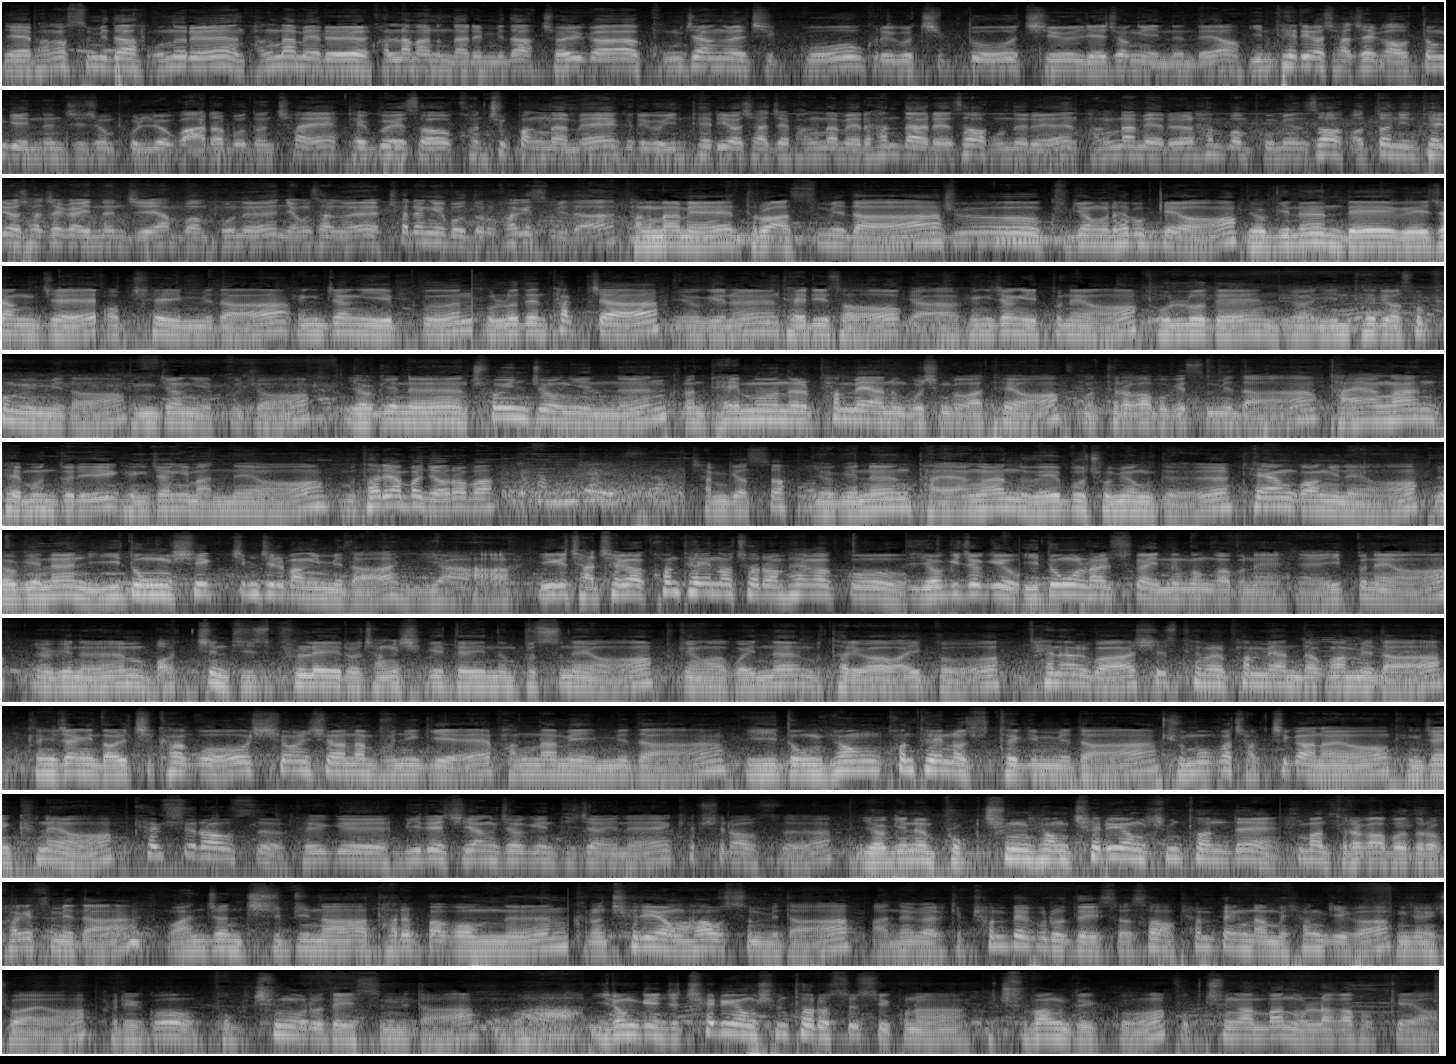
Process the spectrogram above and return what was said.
네 반갑습니다. 오늘은 박람회를 관람하는 날입니다. 저희가 공장을 짓고 그리고 집도 지을 예정에 있는데요. 인테리어 자재가 어떤 게 있는지 좀 보려고 알아보던 차에 대구에서 건축 박람회 그리고 인테리어 자재 박람회를 한다 그래서 오늘은 박람회를 한번 보면서 어떤 인테리어 자재가 있는지 한번 보는 영상을 촬영해 보도록 하겠습니다. 박람회 들어왔습니다. 쭉 구경을 해볼게요. 여기는 내외장재 업체입니다. 굉장히 예쁜 돌로 된 탁자. 여기는 대리석. 야 굉장히 예쁘네요. 돌로 된 이런 인테리어 소품입니다. 굉장히 예쁘죠? 여기는 초인종이 있는 그런 대문을 판매하는 곳인 것 같아요. 한번 들어가 보겠습니다. 다양한 대문들이 굉장히 많네요. 무타리 한번 열어봐. 잠겨 있어. 잠겼어? 여기는 다양한 외부 조명들 태양광이네요. 여기는 이동식 찜질방입니다. 이야 이게 자체가 컨테이너처럼 해갖고 여기저기 이동을 할 수가 있는 건가 보네. 예, 이쁘네요. 여기는 멋진 디스플레이로 장식이 되어 있는 부스네요. 구경하고 있는 무타리와 와이프. 패널과 시스템을 판매한다고 합니다. 굉장히 널찍하고 시원시원한 분위기 의 박람회입니다. 이동형 컨테이너 주택입니다. 규모가 작지가 않아요. 굉장히 크네요. 캡슐하우스. 되게 미래지향적인 디자인의 캡슐하우스. 여기는 복층형 체류형 쉼터인데 한번 들어가 보도록 하겠습니다. 완전 집이나 다를 바가 없는 그런 체류형 하우스입니다. 안에가 이렇게 편백으로 되어 있어서 편백나무 향기가 굉장히 좋아요. 그리고 복층으로 되어 있습니다. 와 이런 게 이제 체류형 쉼터로 쓸 수 있구나. 주방도 있고 복층 한번 올라가 볼게요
